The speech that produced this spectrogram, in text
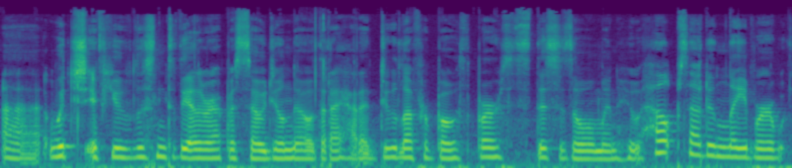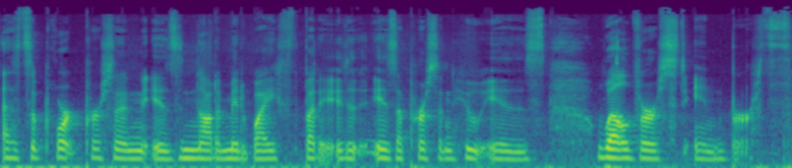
uh, which, if you listen to the other episode, you'll know that I had a doula for both births. This is a woman who helps out in labor as a support person, is not a midwife, but it is a person who is well versed in birth.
